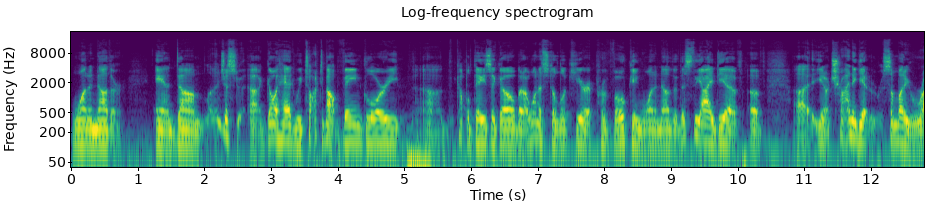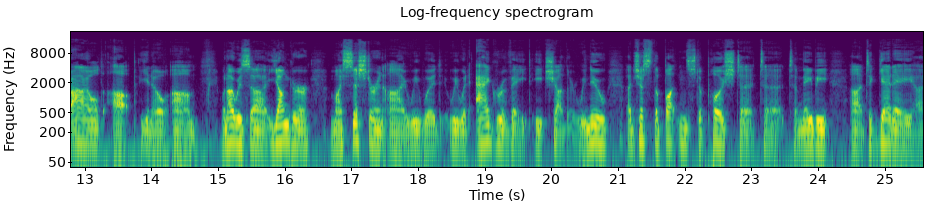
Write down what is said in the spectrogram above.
one another. And um, let me just uh, go ahead. We talked about vainglory uh, a couple days ago, but I want us to look here at provoking one another. This is the idea of, of uh, you know, trying to get somebody riled up. You know, um, when I was uh, younger, my sister and I we would we would aggravate each other. We knew uh, just the buttons to push to to to maybe uh, to get a uh,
